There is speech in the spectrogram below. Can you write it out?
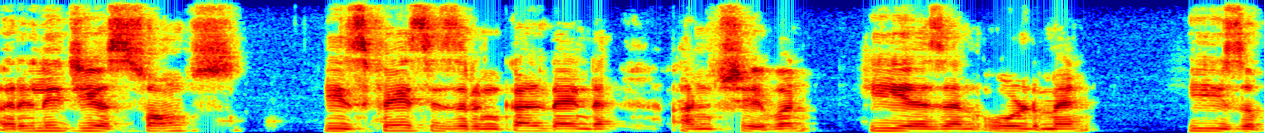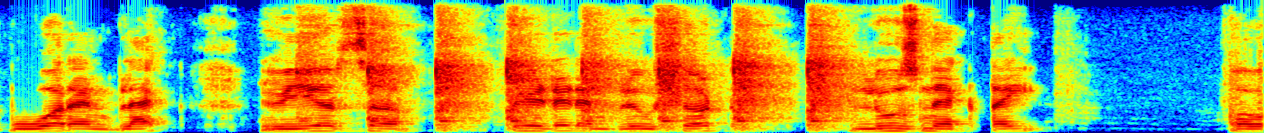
religious songs his face is wrinkled and unshaven he is an old man he is a poor and black wears a faded and blue shirt loose necktie uh,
